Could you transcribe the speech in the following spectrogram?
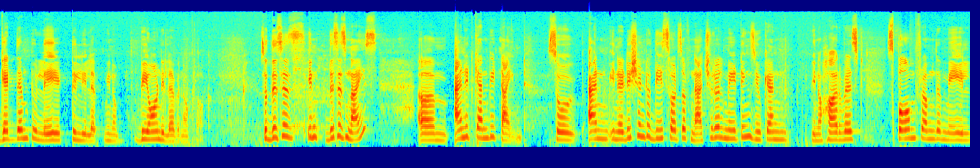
get them to lay till 11, you know, beyond 11 o'clock. So this is, in, this is nice um, and it can be timed. So, and in addition to these sorts of natural matings, you can you know, harvest sperm from the male,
